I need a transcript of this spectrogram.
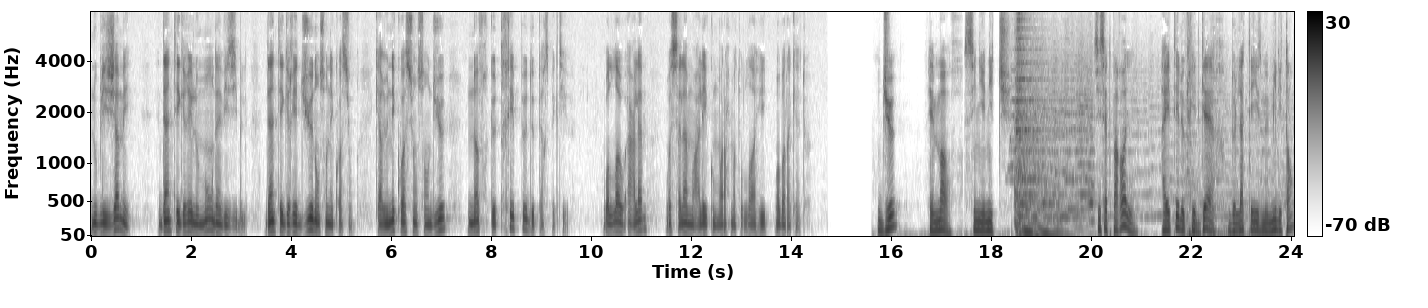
n'oublie jamais d'intégrer le monde invisible, d'intégrer Dieu dans son équation, car une équation sans Dieu n'offre que très peu de perspectives. Wallahu a'lam, wassalamu alaykum wa rahmatullahi wa barakatuh. Dieu est mort, signé Nietzsche. Si cette parole a été le cri de guerre de l'athéisme militant,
